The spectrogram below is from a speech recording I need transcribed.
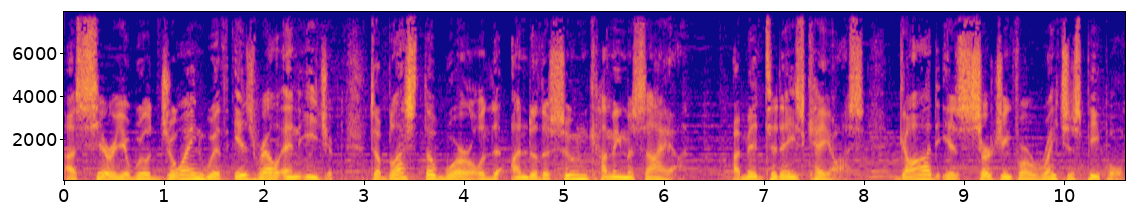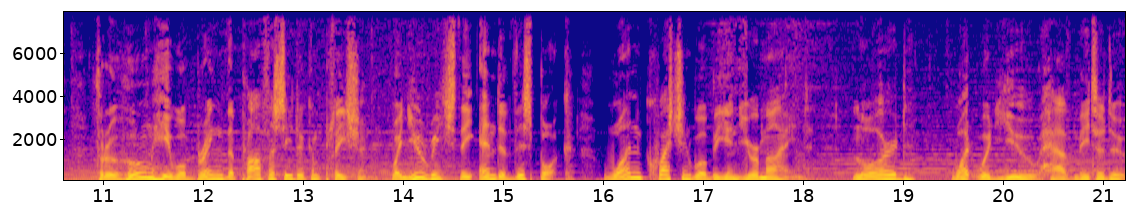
Assyria will join with Israel and Egypt to bless the world under the soon coming Messiah. Amid today's chaos, God is searching for righteous people through whom he will bring the prophecy to completion. When you reach the end of this book, one question will be in your mind Lord, what would you have me to do?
